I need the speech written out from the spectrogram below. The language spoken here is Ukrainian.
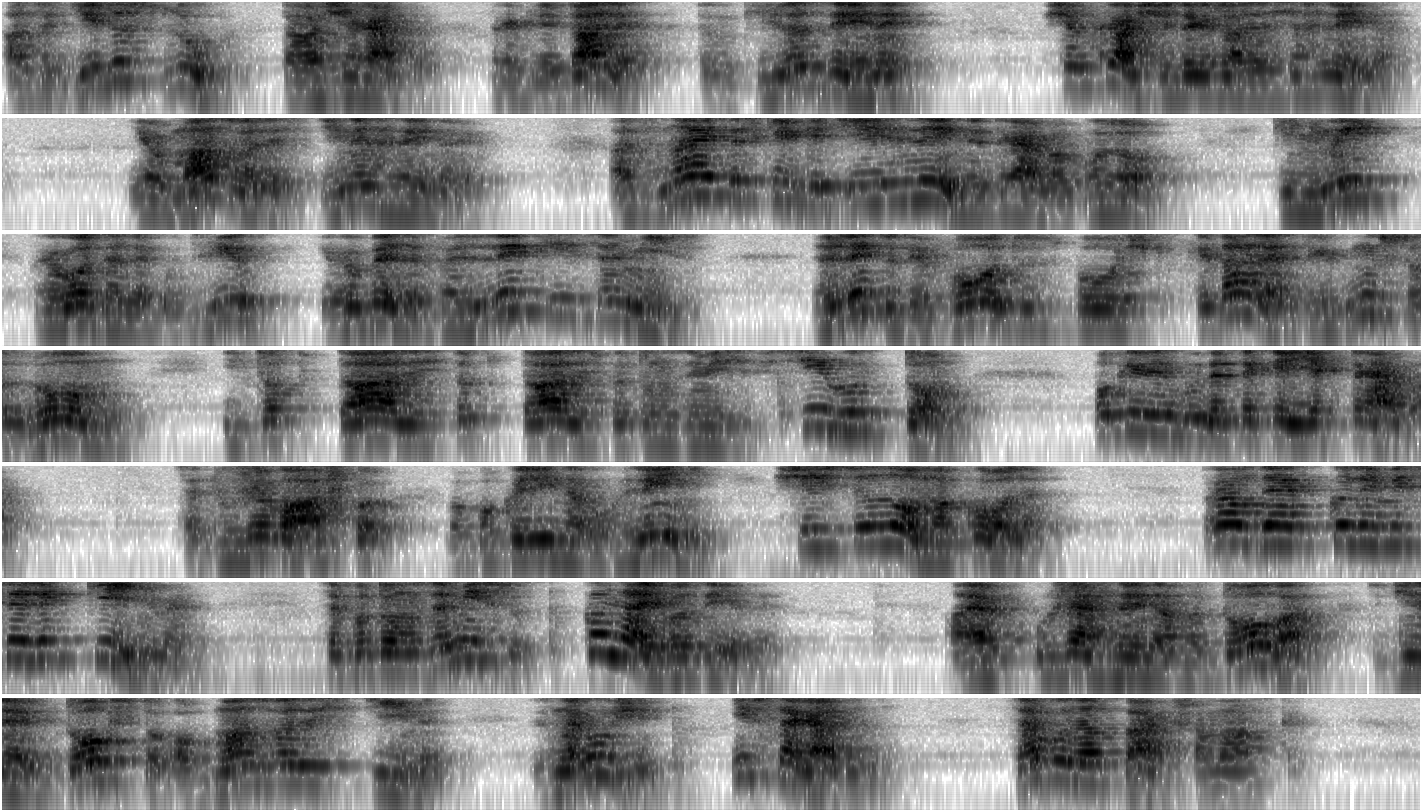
а тоді до слуп та очерету приплітали тонкі лозини, щоб краще держалася глина, і обмазували стіни глиною. А знаєте, скільки тієї глини треба було? Кіньми привозили у двір і робили великий заміс. Лили туди воду з бочки, кидали дрібну солому і топтались, топтались по тому замісі всі гуртом, поки він буде такий, як треба. Це дуже важко, бо по коліна у глині ще й солома коле. Правда, коли місили кіньми, це по тому замісу коней водили. А як уже глина готова, тоді навіть товсто обмазували стіни знаружі і всередині. Це була перша маска.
